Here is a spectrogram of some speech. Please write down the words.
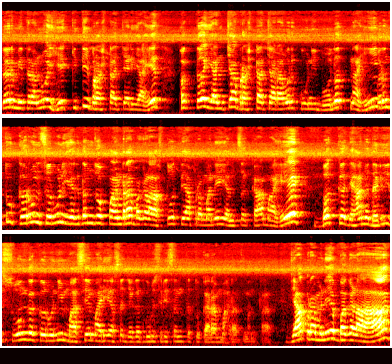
तर मित्रांनो हे किती भ्रष्टाचारी आहेत? फक्त यांच्या भ्रष्टाचारावर कोणी बोलत नाही परंतु करून सरून एकदम जो पांढरा बगळा असतो त्याप्रमाणे यांचं काम आहे. बक्क ध्यान धरी सोंग करुनी मासेमारी असं जगद्गुरु श्री संत तुकाराम महाराज म्हणतात. ज्याप्रमाणे बगळा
